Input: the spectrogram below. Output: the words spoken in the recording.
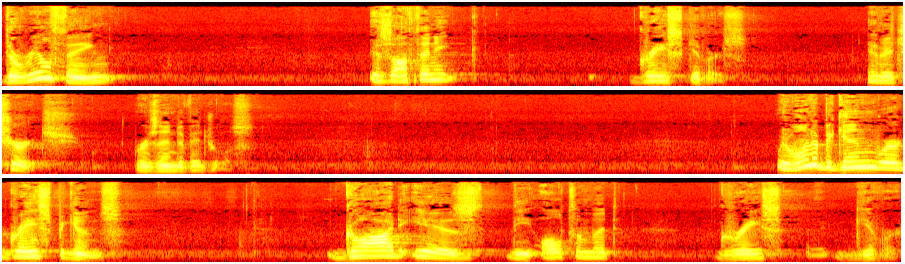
The real thing is authentic grace givers in a church or as individuals. We want to begin where grace begins. God is the ultimate grace giver.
